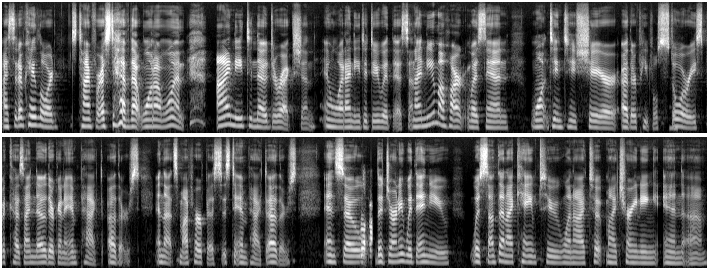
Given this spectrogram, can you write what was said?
I said, okay, Lord, it's time for us to have that one on one. I need to know direction and what I need to do with this. And I knew my heart was in wanting to share other people's stories because I know they're going to impact others. And that's my purpose is to impact others. And so the journey within you was something I came to when I took my training in um,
